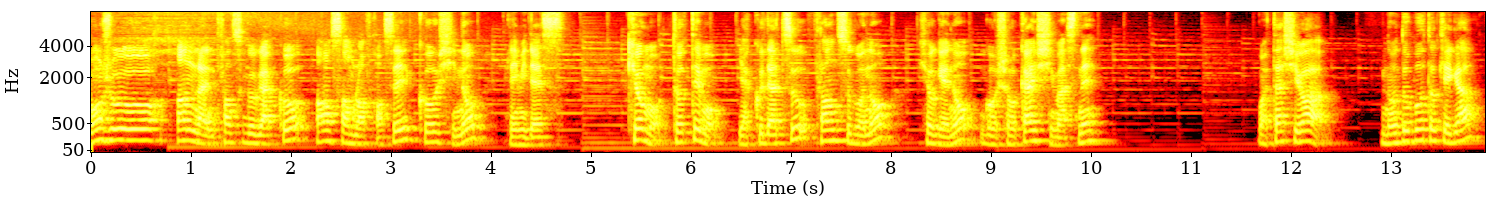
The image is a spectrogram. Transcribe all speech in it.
Bonjour! オンラインフランス語学校 Ensemble en français 講師のレミです。今日もとても役立つフランス語の表現をご紹介しますね。私は喉仏が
